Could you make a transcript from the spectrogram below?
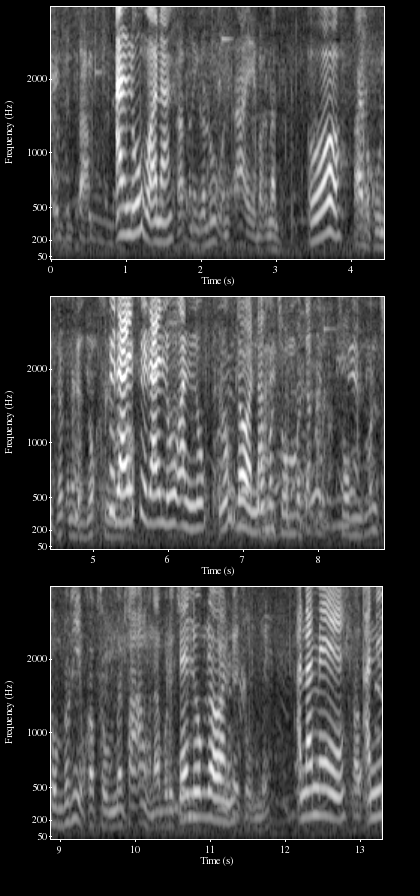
คนเป็นสามอันรู้บ่นะ ครับอันนี้ก็ลูกอันนี้อ้ายบักนั่นโอ้อ้ายบักคุณซึกอันนั้นยกซื้คือได้คือได้ลูกอันลูกลูกดอนแล้นะวมันสมมันจักสมมันสมทุกที่ครับสมในทางนะบริสุทธิ์ได้ลูกดอนได้สมเลยอันนั้นแม่ อันนี้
